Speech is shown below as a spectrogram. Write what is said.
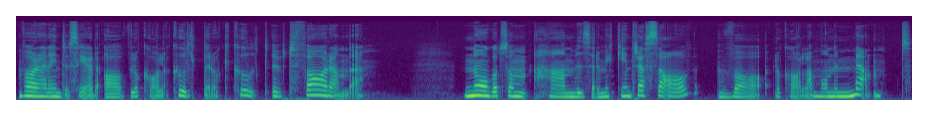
var han intresserad av lokala kulter och kultutförande. Något som han visade mycket intresse av var lokala monument.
